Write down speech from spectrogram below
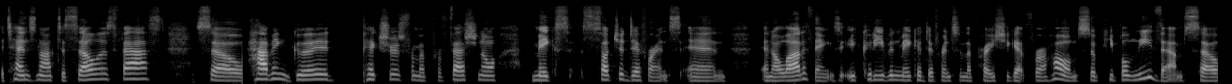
it tends not to sell as fast. So having good pictures from a professional makes such a difference in in a lot of things it could even make a difference in the price you get for a home so people need them so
